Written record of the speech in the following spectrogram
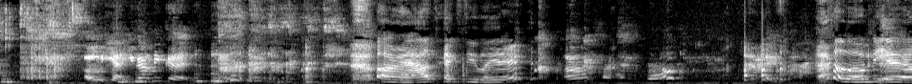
Oh yeah, you got me good. All right, I'll text you later. Oh, well, bye. I love you.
